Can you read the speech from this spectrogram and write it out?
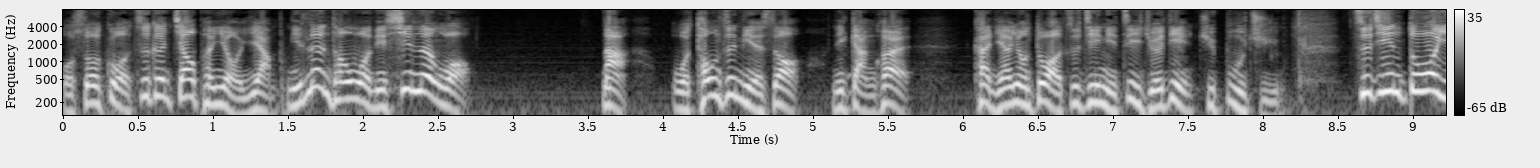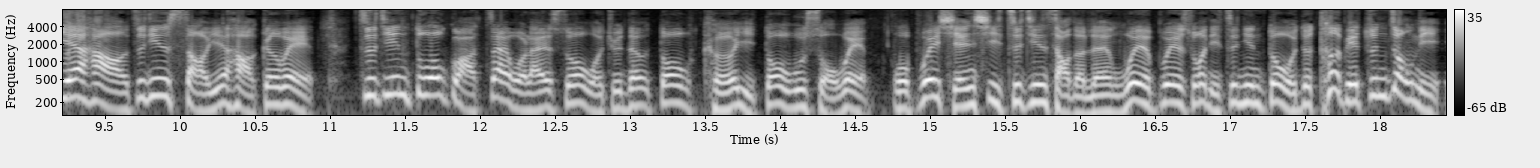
我说过，这跟交朋友一样，你认同我，你信任我，那我通知你的时候，你赶快。看你要用多少资金，你自己决定去布局。资金多也好，资金少也好，各位，资金多寡，在我来说，我觉得都可以，都无所谓。我不会嫌弃资金少的人，我也不会说你资金多，我就特别尊重你，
